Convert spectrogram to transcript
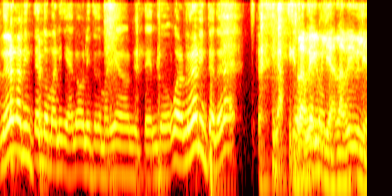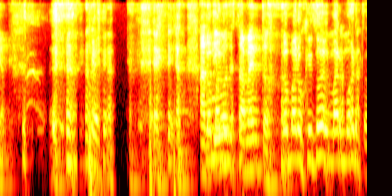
no era la Nintendo manía, no, Nintendo manía, no, Nintendo. Bueno, no era Nintendo, era. La, Biblia, la Biblia. Antiguo Testamento. Los manuscritos del Mar Muerto.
